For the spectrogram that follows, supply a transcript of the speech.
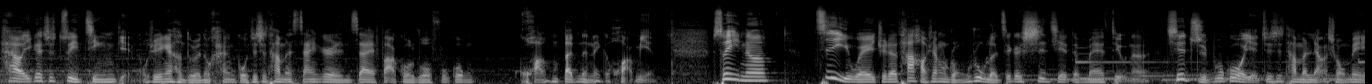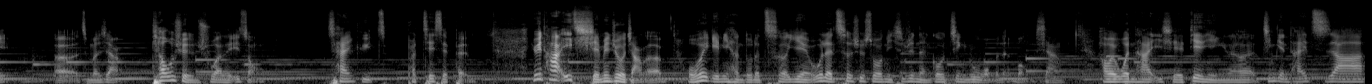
还有一个是最经典的，我觉得应该很多人都看过，就是他们三个人在法国罗浮宫狂奔的那个画面。所以呢，自以为觉得他好像融入了这个世界的 Matthew 呢，其实只不过也就是他们两兄妹，呃，怎么讲，挑选出来的一种。参与者 participant，因为他一前面就有讲了，我会给你很多的测验，为了测试说你是不是能够进入我们的梦乡。他会问他一些电影的经典台词啊、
